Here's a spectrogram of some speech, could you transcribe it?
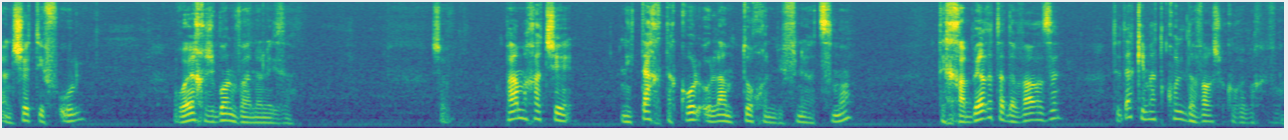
אנשי תפעול, רואי חשבון ואנליזה. עכשיו, פעם אחת שניתחת כל עולם תוכן בפני עצמו, תחבר את הדבר הזה, אתה יודע כמעט כל דבר שקורה בחברה.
